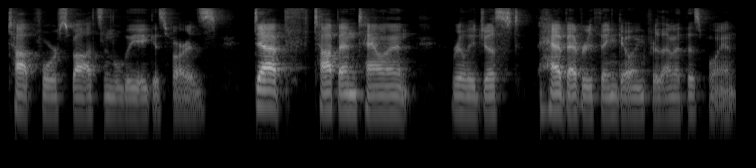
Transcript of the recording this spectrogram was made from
top four spots in the league as far as depth, top end talent. Really, just have everything going for them at this point.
